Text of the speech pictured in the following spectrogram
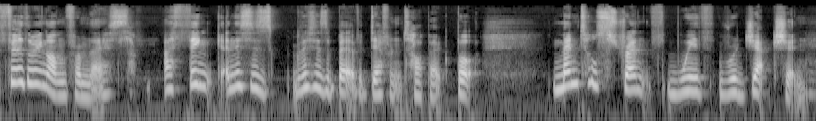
furthering on from this, I think and this is this is a bit of a different topic, but mental strength with rejection.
